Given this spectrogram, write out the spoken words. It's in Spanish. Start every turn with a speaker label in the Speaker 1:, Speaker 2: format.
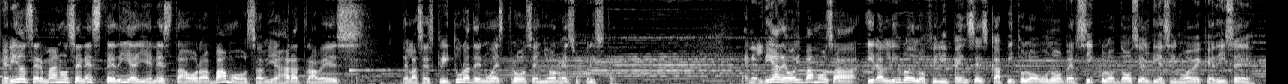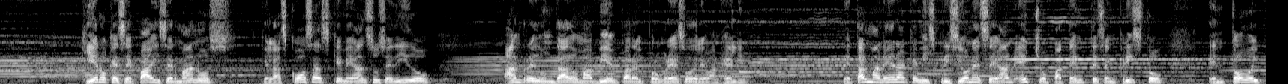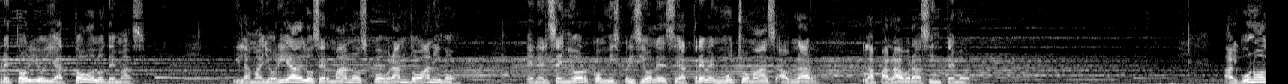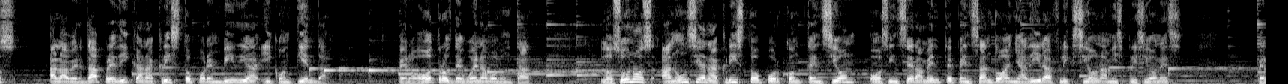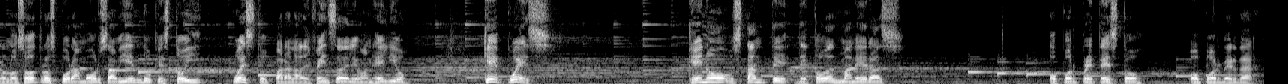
Speaker 1: Queridos hermanos, en este día y en esta hora vamos a viajar a través de las escrituras de nuestro Señor Jesucristo. En el día de hoy vamos a ir al libro de los Filipenses capítulo 1 versículos 12 al 19 que dice, Quiero que sepáis hermanos que las cosas que me han sucedido han redundado más bien para el progreso del Evangelio de tal manera que mis prisiones se han hecho patentes en Cristo en todo el pretorio y a todos los demás. Y la mayoría de los hermanos cobrando ánimo en el Señor con mis prisiones se atreven mucho más a hablar la palabra sin temor. Algunos a la verdad predican a Cristo por envidia y contienda, pero otros de buena voluntad. Los unos anuncian a Cristo por contención o sinceramente pensando añadir aflicción a mis prisiones, pero los otros por amor sabiendo que estoy puesto para la defensa del Evangelio. ¿Qué pues? Que no obstante, de todas maneras, o por pretexto o por verdad.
